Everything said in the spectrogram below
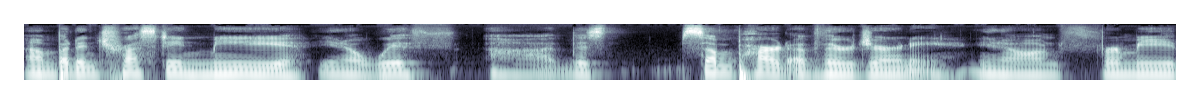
Um, but entrusting me, you know, with uh, this some part of their journey, you know, and for me,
